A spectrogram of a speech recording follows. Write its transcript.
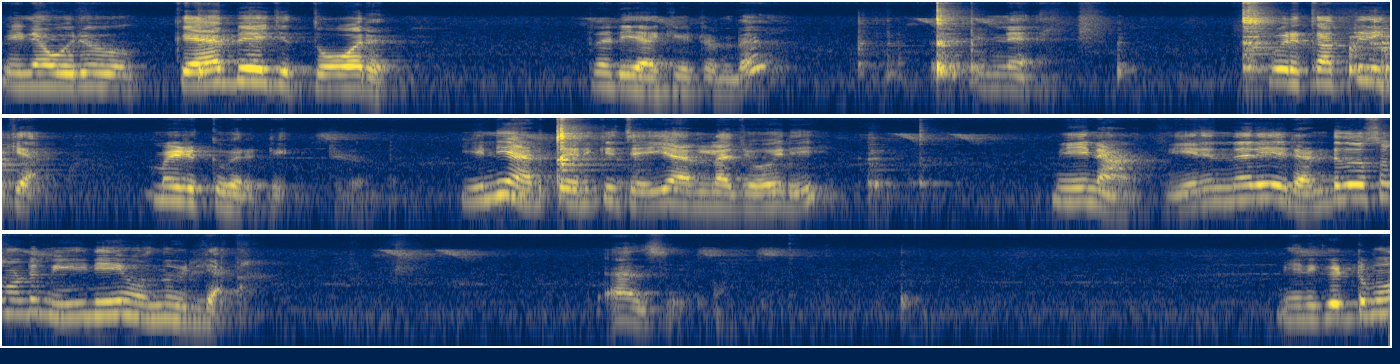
പിന്നെ ഒരു കാബേജ് തോരൻ റെഡിയാക്കിയിട്ടുണ്ട്. പിന്നെ ഒരു കത്തിരിക്ക മെഴുക്ക് പുരട്ടിയിട്ടുണ്ട് ഇനി അടുത്ത് എനിക്ക് ചെയ്യാനുള്ള ജോലി മീനാണ്. മീൻ ഇന്നലെ രണ്ട് ദിവസം കൊണ്ട് മീനേ ഒന്നുമില്ല. അത് ശരി. മീൻ കിട്ടുമോ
